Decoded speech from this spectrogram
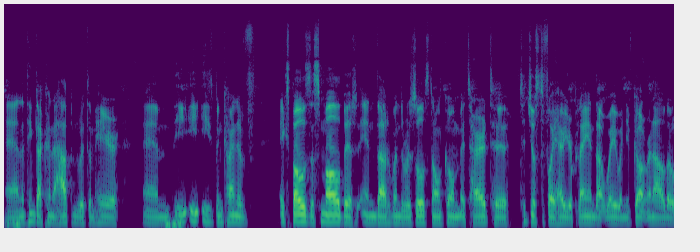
And I think that kind of happened with him here. Um, he, he's been kind of exposed a small bit in that when the results don't come, it's hard to to justify how you're playing that way when you've got Ronaldo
